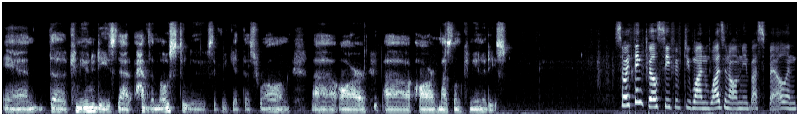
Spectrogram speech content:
And the communities that have the most to lose if we get this wrong uh, are, uh, are Muslim communities. So I think Bill C 51 was an omnibus bill and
